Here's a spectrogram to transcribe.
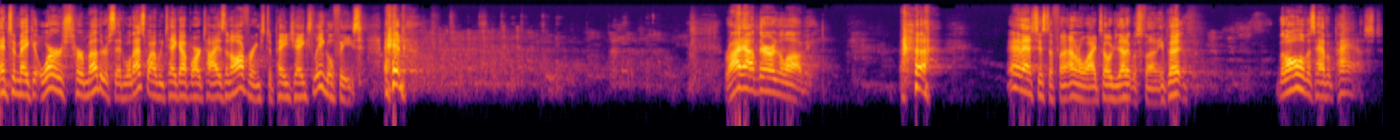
And to make it worse, her mother said, Well, that's why we take up our tithes and offerings to pay Jake's legal fees. And right out there in the lobby. and that's just a fun. I don't know why I told you that it was funny, but but all of us have a past.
